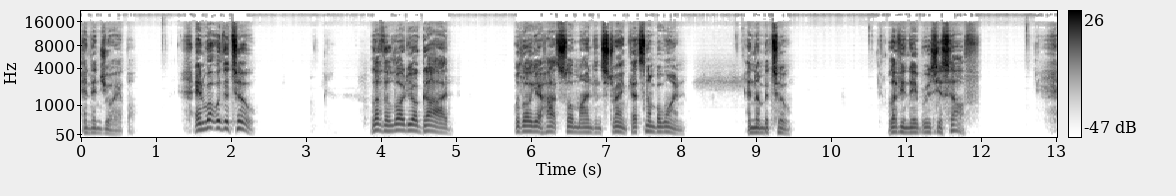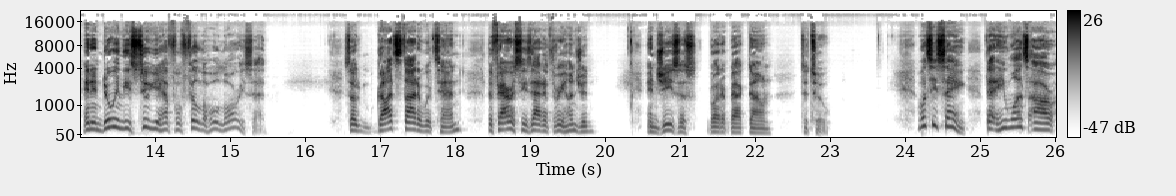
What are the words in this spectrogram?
and enjoyable. And what were the two? Love the Lord your God with all your heart, soul, mind, and strength. That's number one. And number two, love your neighbor as yourself. And in doing these two, you have fulfilled the whole law, he said. So God started with 10. The Pharisees added 300 and Jesus brought it back down to two. What's he saying? That he wants our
